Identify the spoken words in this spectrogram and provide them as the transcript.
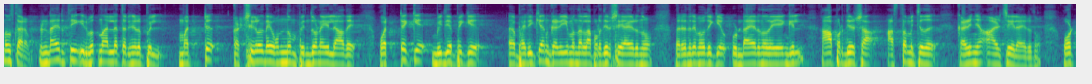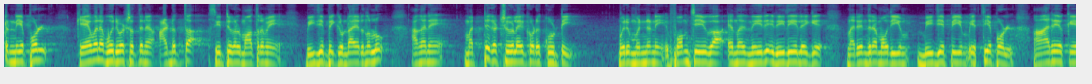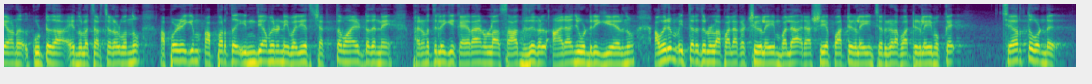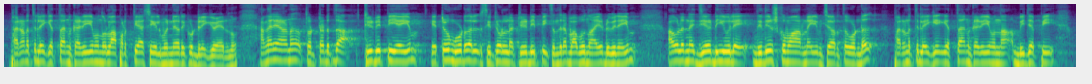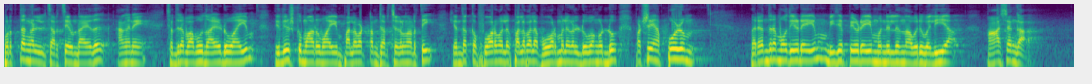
നമസ്കാരം. രണ്ടായിരത്തി ഇരുപത്തിനാലിലെ തെരഞ്ഞെടുപ്പിൽ മറ്റ് കക്ഷികളുടെ ഒന്നും പിന്തുണയില്ലാതെ ഒറ്റയ്ക്ക് ബി ജെ പിക്ക് ഭരിക്കാൻ കഴിയുമെന്നുള്ള പ്രതീക്ഷയായിരുന്നു നരേന്ദ്രമോദിക്ക് ഉണ്ടായിരുന്നത് എങ്കിൽ ആ പ്രതീക്ഷ അസ്തമിച്ചത് കഴിഞ്ഞ ആഴ്ചയിലായിരുന്നു. വോട്ടെണ്ണിയപ്പോൾ കേവല ഭൂരിപക്ഷത്തിന് അടുത്ത സീറ്റുകൾ മാത്രമേ ബി ജെ പിക്ക് ഉണ്ടായിരുന്നുള്ളൂ. അങ്ങനെ മറ്റ് കക്ഷികളെ കൂടെ കൂട്ടി ഒരു മുന്നണി ഫോം ചെയ്യുക എന്ന രീതിയിലേക്ക് നരേന്ദ്രമോദിയും ബി ജെ പിയും എത്തിയപ്പോൾ ആരെയൊക്കെയാണ് കൂട്ടുക എന്നുള്ള ചർച്ചകൾ വന്നു. അപ്പോഴേക്കും അപ്പുറത്ത് ഇന്ത്യ മുന്നണി വലിയ ശക്തമായിട്ട് തന്നെ ഭരണത്തിലേക്ക് കയറാനുള്ള സാധ്യതകൾ ആരാഞ്ഞുകൊണ്ടിരിക്കുകയായിരുന്നു. അവരും ഇത്തരത്തിലുള്ള പല കക്ഷികളെയും പല രാഷ്ട്രീയ പാർട്ടികളെയും ചെറുകിട പാർട്ടികളെയും ഒക്കെ ചേർത്തുകൊണ്ട് ഭരണത്തിലേക്ക് എത്താൻ കഴിയുമെന്നുള്ള പ്രത്യാശയിൽ മുന്നേറിക്കൊണ്ടിരിക്കുകയായിരുന്നു. അങ്ങനെയാണ് തൊട്ടടുത്ത ടി ഡി പിയെയും ഏറ്റവും കൂടുതൽ സീറ്റുള്ള ടി ഡി പി ചന്ദ്രബാബു നായിഡുവിനെയും അതുപോലെ തന്നെ ജെ ഡി യുവിലെ നിതീഷ് കുമാറിനെയും ചേർത്തുകൊണ്ട് ഭരണത്തിലേക്ക് എത്താൻ കഴിയുമെന്ന ബി ജെ പി വൃത്തങ്ങളിൽ ചർച്ചയുണ്ടായത്. അങ്ങനെ ചന്ദ്രബാബു നായിഡുവായും നിതീഷ് കുമാറുമായും പലവട്ടം ചർച്ചകൾ നടത്തി. എന്തൊക്കെ ഫോർമുല പല പല ഫോർമുലകൾ രൂപം കൊണ്ടു. പക്ഷേ അപ്പോഴും നരേന്ദ്രമോദിയുടെയും ബി ജെ പിയുടെയും മുന്നിൽ നിന്ന് ഒരു വലിയ ആശങ്ക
